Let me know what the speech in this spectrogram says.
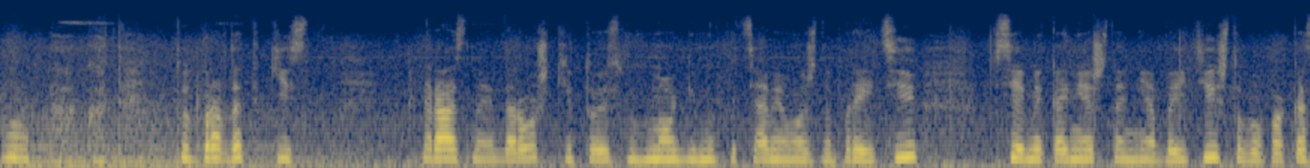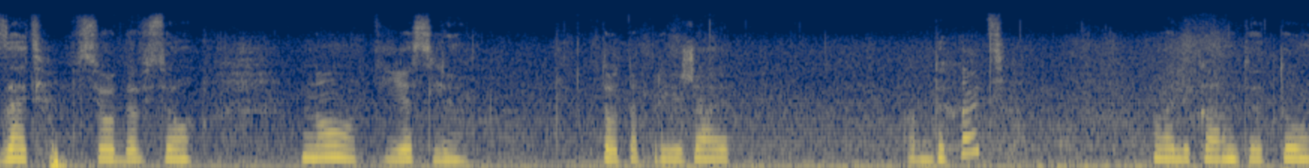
Вот так вот. Тут, правда, такие разные дорожки, то есть многими путями можно пройти. Всеми, конечно, не обойти, чтобы показать все да все. Но вот если кто-то приезжает отдыхать в Аликанте, то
